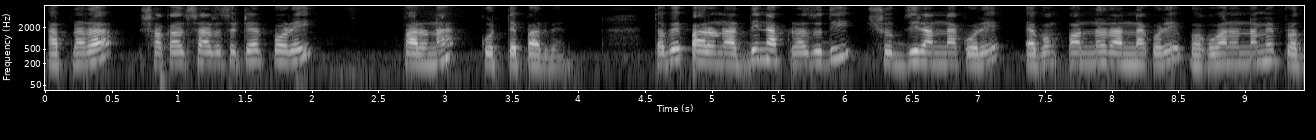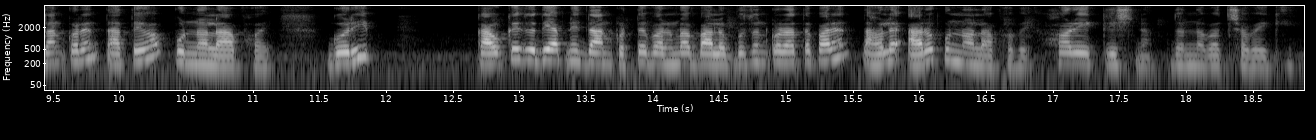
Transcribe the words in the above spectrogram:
আপনারা সকাল সাড়ে ছটার পরেই পালনা করতে পারবেন। তবে পারনার দিন আপনারা যদি সবজি রান্না করে এবং অন্ন রান্না করে ভগবানের নামে প্রদান করেন, তাতেও পূর্ণ লাভ হয়। গরিব কাউকে যদি আপনি দান করতে পারেন বা বালক ভোজন করাতে পারেন, তাহলে আরও পুণ্য লাভ হবে। হরে কৃষ্ণ। ধন্যবাদ সবাইকে।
